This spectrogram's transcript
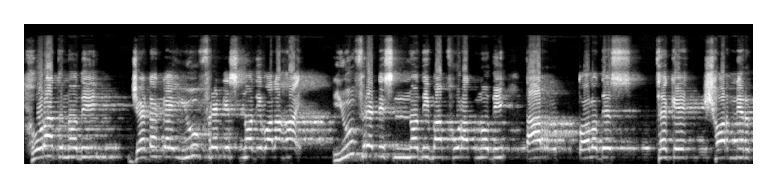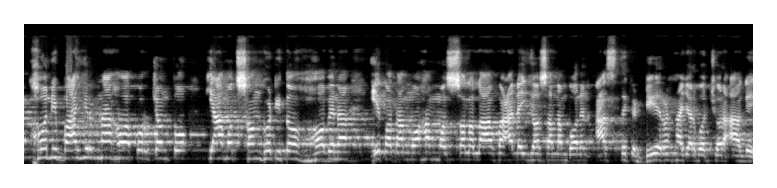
ফোরাত নদী যেটাকে ইউফ্রেটিস নদী বলা হয়, ইউফ্রেটিস নদী বা ফোরাত নদী তার তলদেশ থেকে স্বর্ণের খনি বাহির না হওয়া পর্যন্ত কিয়ামত সংঘটিত হবে না। এ কথা মোহাম্মদ সাল্লাহ আলাইসাল্লাম বলেন, আজ থেকে দেড় হাজার বছর আগে।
